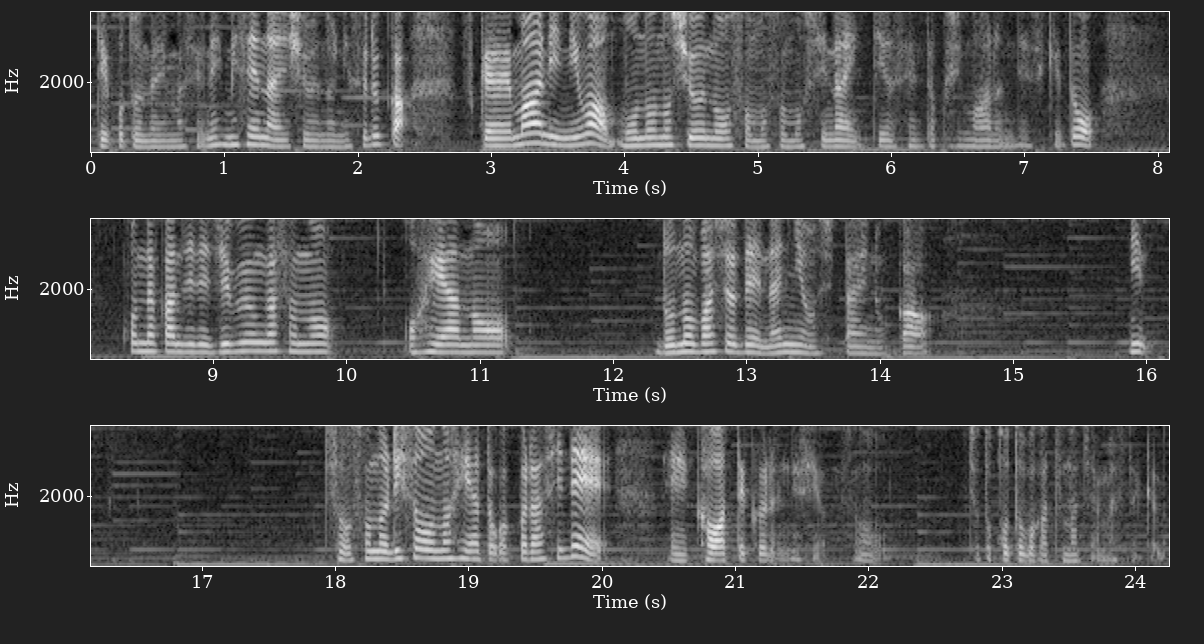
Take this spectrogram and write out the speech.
っていうことになりますよね。見せない収納にするか机周りには物の収納をそもそもしないっていう選択肢もあるんですけどこんな感じで自分がそのお部屋のどの場所で何をしたいのかにそうその理想の部屋とか暮らしで、えー、変わってくるんですよ。そうちょっと言葉が詰まっちゃいましたけど。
